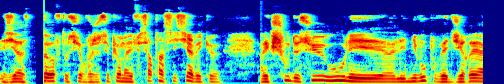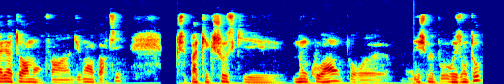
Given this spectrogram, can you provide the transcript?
Asia Soft aussi, enfin je sais plus, on avait fait certains ici avec, euh, avec Chou dessus où les, euh, les niveaux pouvaient être gérés aléatoirement, enfin du moins en partie. C'est pas quelque chose qui est non courant pour des shmups horizontaux,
